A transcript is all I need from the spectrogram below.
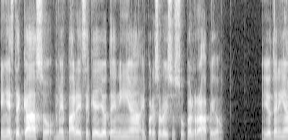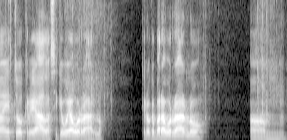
En este caso, me parece que yo tenía, y por eso lo hizo súper rápido, yo tenía esto creado, así que voy a borrarlo. Creo que para borrarlo, um,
